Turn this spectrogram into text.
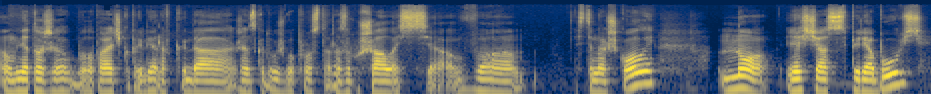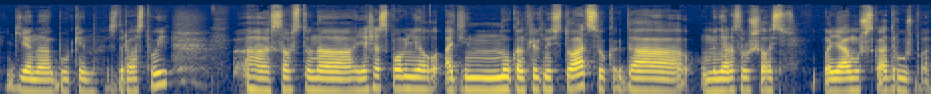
У меня тоже было парочка примеров, когда женская дружба просто разрушалась э, в стенах школы. Но я сейчас переобуюсь. Гена Букин, здравствуй. А, собственно, я сейчас вспомнил одну конфликтную ситуацию, когда у меня разрушилась моя мужская дружба.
